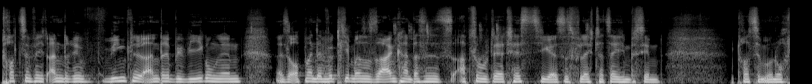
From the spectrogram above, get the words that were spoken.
trotzdem vielleicht andere Winkel, andere Bewegungen. Also ob man da wirklich immer so sagen kann, das ist jetzt absolut der Testsieger, ist es vielleicht tatsächlich ein bisschen trotzdem immer noch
